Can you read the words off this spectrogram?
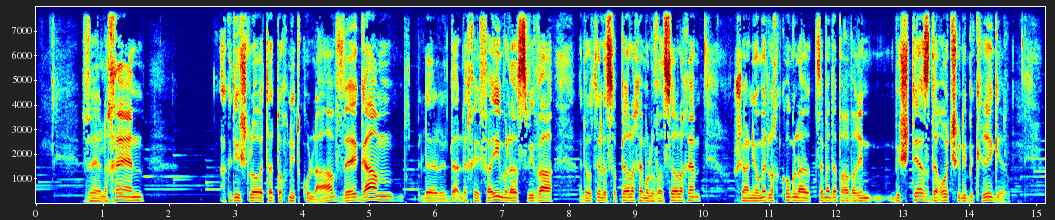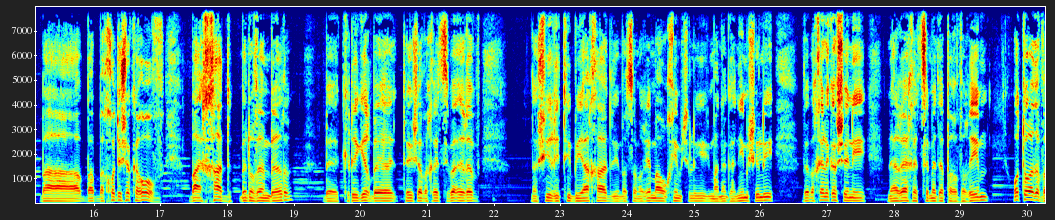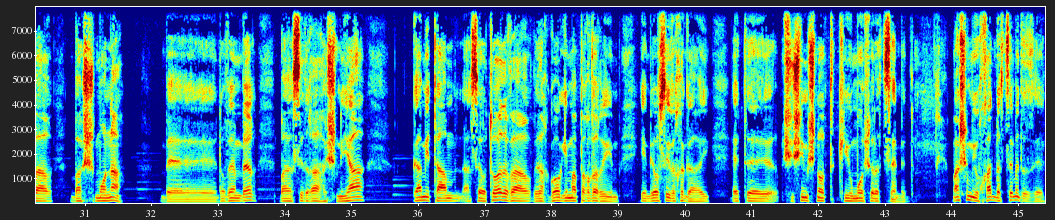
ולכן אקדיש לו את התוכנית כולה, וגם לחיפאים ולסביבה, אני רוצה לספר לכם או לבשר לכם שאני עומד לחגוג לצמד הפרברים בשתי הסדרות שלי בקריגר. בחודש הקרוב, ב-1 בנובמבר, בקריגר בתשע וחצי בערב, נשיר איתי ביחד עם הזמרים האורחים שלי, עם הנגנים שלי, ובחלק השני נארח את צמד הפרברים. אותו הדבר בשמונה בנובמבר, בסדרה השנייה. גם איתם נעשה אותו הדבר ונחגוג עם הפרברים, עם יוסי וחגי, את 60 אה, שנות קיומו של הצמד. משהו מיוחד בצמד הזה,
